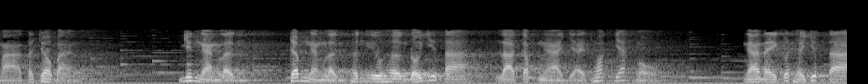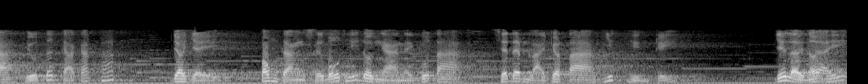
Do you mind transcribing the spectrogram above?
mà ta cho bạn. Nhưng ngàn lần, trăm ngàn lần thân yêu hơn đối với ta là cặp ngà giải thoát giác ngộ. Ngà này có thể giúp ta hiểu tất cả các pháp. Do vậy, mong rằng sự bố thí đôi ngà này của ta sẽ đem lại cho ta nhất hiền trí. Với lời nói ấy,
